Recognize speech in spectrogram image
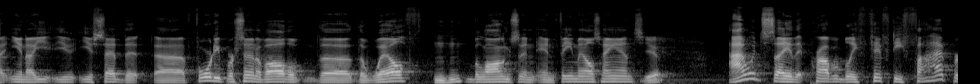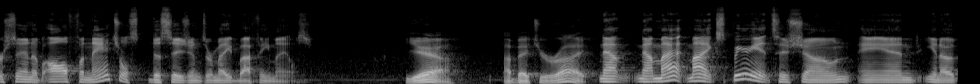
Mm-hmm. you know, you, you, said that forty percent of all the the, the wealth belongs in, in females' hands. Mm-hmm. Yep. I would say that probably fifty five percent of all financial decisions are made by females. Yeah. I bet you're right. Now, now my, my experience has shown, and you know,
